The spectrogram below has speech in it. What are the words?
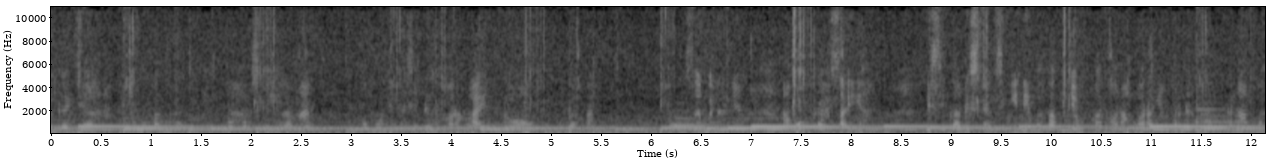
jaga jarak. Itu bukan berarti kita harus kehilangan komunikasi dengan orang lain dong. Bahkan sebenarnya aku merasa ya physical distancing ini bahkan menjauhkan orang-orang yang terdekat. Kenapa?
